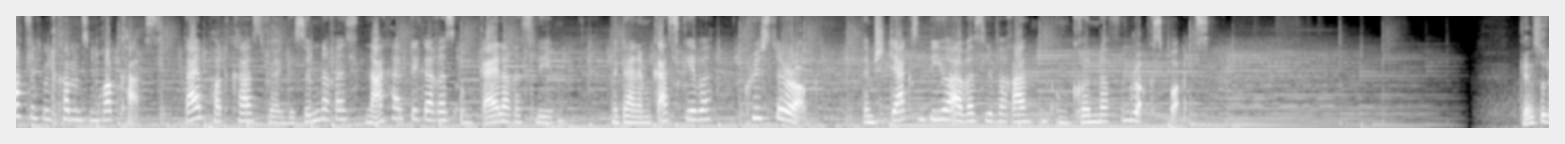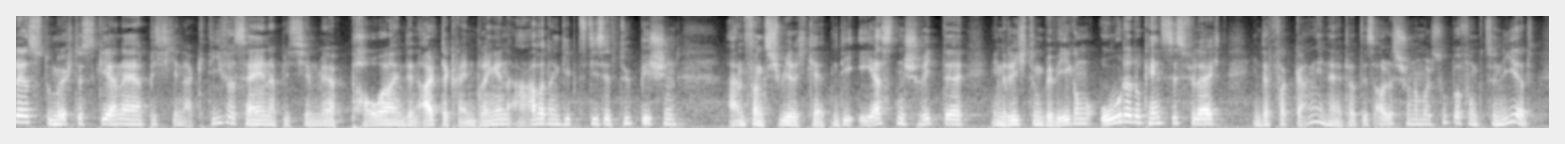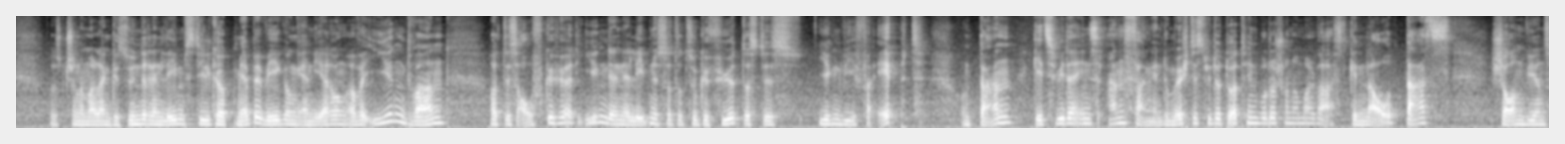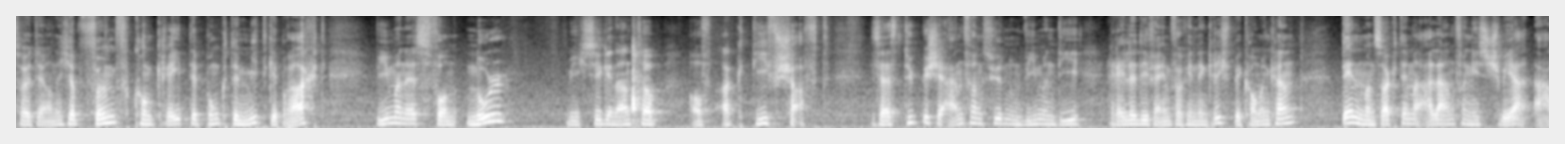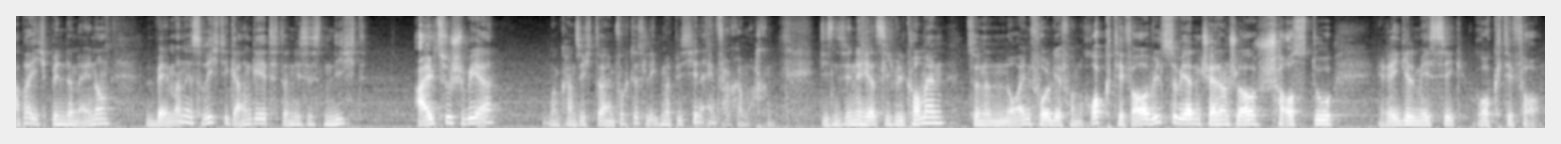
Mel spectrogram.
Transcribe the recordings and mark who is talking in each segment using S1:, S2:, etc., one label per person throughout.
S1: Herzlich willkommen zum Rockcast, dein Podcast für ein gesünderes, nachhaltigeres und geileres Leben. Mit deinem Gastgeber Chris The Rock, dem stärksten Bio-Arbeitslieferanten und Gründer von Rocksports.
S2: Kennst du das? Du möchtest gerne ein bisschen aktiver sein, ein bisschen mehr Power in den Alltag reinbringen, aber dann gibt es diese typischen Anfangsschwierigkeiten, die ersten Schritte in Richtung Bewegung oder du kennst es vielleicht, in der Vergangenheit hat das alles schon einmal super funktioniert. Du hast schon einmal einen gesünderen Lebensstil gehabt, mehr Bewegung, Ernährung, aber irgendwann hat das aufgehört, irgendein Erlebnis hat dazu geführt, dass das irgendwie veräppt und dann geht es wieder ins Anfangen. Du möchtest wieder dorthin, wo du schon einmal warst. Genau das schauen wir uns heute an. Ich habe fünf konkrete Punkte mitgebracht, wie man es von null wie ich sie genannt habe, auf aktiv schafft. Das heißt, typische Anfangshürden und wie man die relativ einfach in den Griff bekommen kann. Denn man sagt immer, aller Anfang ist schwer, aber ich bin der Meinung, wenn man es richtig angeht, dann ist es nicht allzu schwer. Man kann sich da einfach das Leben ein bisschen einfacher machen. In diesem Sinne herzlich willkommen zu einer neuen Folge von Rock TV. Willst du werden gescheit und schlau, schaust du regelmäßig Rock TV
